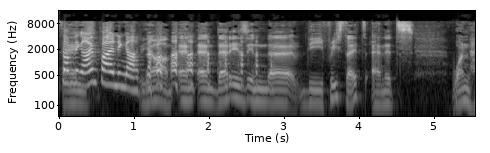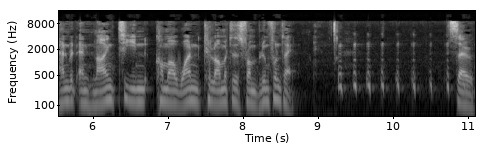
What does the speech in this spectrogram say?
Something And- I'm finding out now. yeah, and, and that is in uh, the Free State, and it's 119,1 kilometers from Bloemfontein. so,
